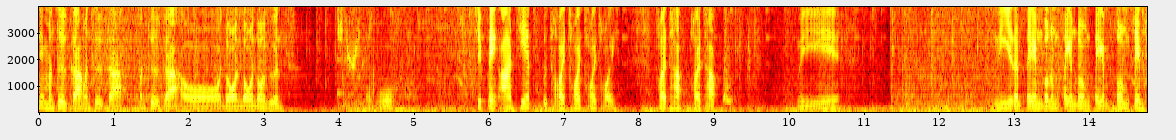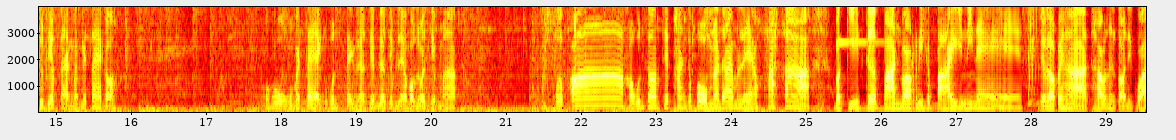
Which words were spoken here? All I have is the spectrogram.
นี่มันถือกะมันถือกะมันถือกะโอ้โดนโดนโดนคืนโอ้โหชิปเป่งอะเจ็บถอยถอยถอยถอยถอยทับถอยทับนี่นี่เต็มเต็มโดนเต็มโดนเต็มโดนเต็มชุดเดียวแตกไหมไม่แตกเหรอโอ้โหไม่แตกทุกคนแตกแล้วเจ็บแล้วเจ็บแล้วบอกเลยว่าเจ็บมาก ปึ๊บอ้าขอบคุณตอนเจ็ดพันครับผมนะได้มาแล้วฮ่าฮ่าเมื่อกี้เจอปานวารีเข้าไปนี่แน่ เดี๋ยวเราไปหาเท้าหนึ่งต่อดีกว่า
